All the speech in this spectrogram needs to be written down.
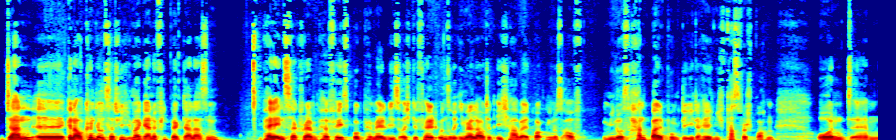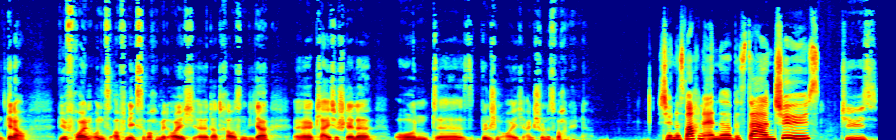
Dann, äh, genau, könnt ihr uns natürlich immer gerne Feedback da lassen per Instagram, per Facebook, per Mail, wie es euch gefällt. Unsere E-Mail lautet ich habe at bock-auf-handball.de, da hätte ich mich fast versprochen. Und ähm, genau, Wir freuen uns auf nächste Woche mit euch äh, da draußen wieder. Äh, gleiche Stelle und äh, wünschen euch ein schönes Wochenende. Schönes Wochenende. Bis dann. Tschüss. Tschüss.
